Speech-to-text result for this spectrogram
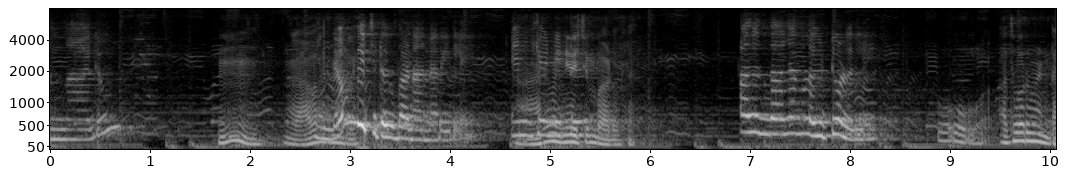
എന്നാലും മുമ്പ് വെച്ചിട്ടൊക്കെ പാടാൻ അറിയില്ലേ എനിക്ക് ആരും വെച്ചും പാടൂല. അതെന്താ? ഞങ്ങളെ കിട്ടുള്ളല്ലേ ഓ അത് ഓർമ്മയുണ്ട?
